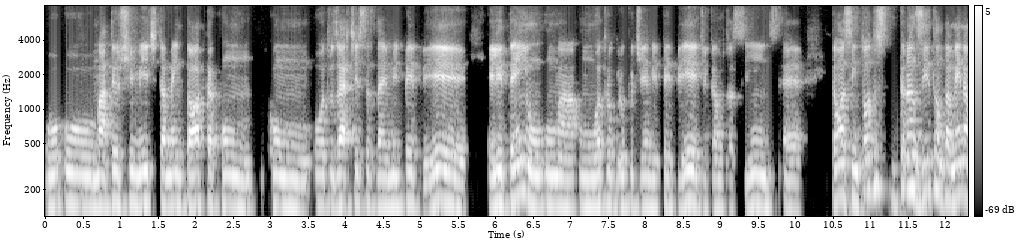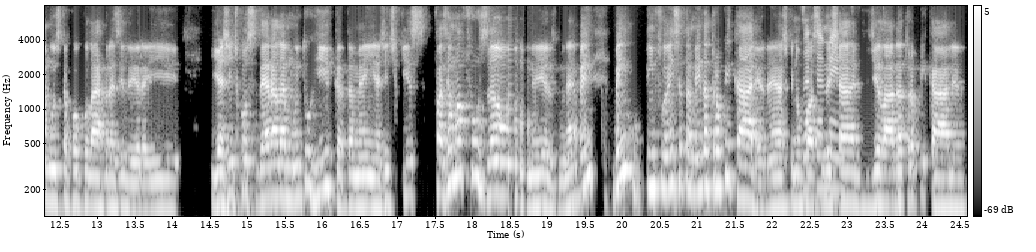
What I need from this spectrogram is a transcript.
o, o Matheus Schmidt também toca com, com outros artistas da MPB, ele tem um, uma, um outro grupo de MPB, digamos assim, é, então, assim, todos transitam também na música popular brasileira e, e a gente considera ela muito rica também. A gente quis fazer uma fusão mesmo, né? Bem, bem influência também da Tropicália, né? Acho que não Exatamente. posso deixar de lado a Tropicália.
